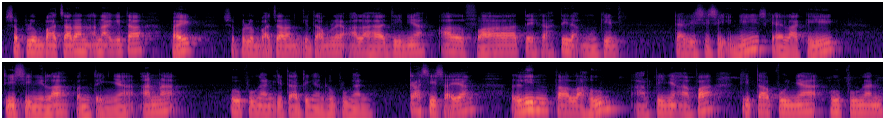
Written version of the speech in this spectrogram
Sebelum pacaran anak kita, baik sebelum pacaran kita mulai ala hadinya, al-fatihah, tidak mungkin. Dari sisi ini, sekali lagi, di sinilah pentingnya anak, hubungan kita dengan hubungan kasih sayang, lintalahum, artinya apa? Kita punya hubungan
